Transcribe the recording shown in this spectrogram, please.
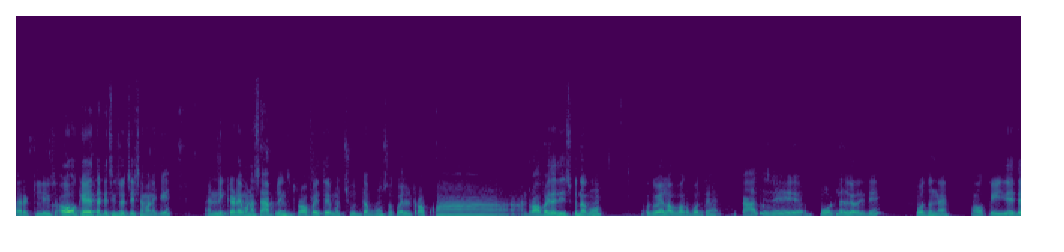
direct leaves okay thirty six వచ్చేసినాయి మనకి. అండ్ ఇక్కడ ఏమైనా శాప్లింగ్స్ డ్రాప్ అయితే ఏమో చూద్దాము. సో ఒకవేళ డ్రాప్ డ్రాప్ అయితే తీసుకుందాము. ఒకవేళ అవ్వకపోతే కాదు ఇది పోవట్లేదు కదా ఇది? పోతుందా? ఓకే ఇదైతే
